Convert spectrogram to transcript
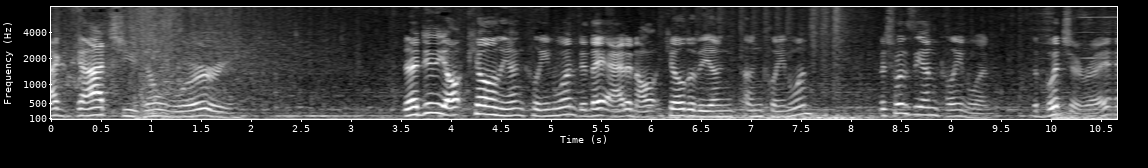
I got you, don't worry. Did I do the alt kill on the unclean one? Did they add an alt kill to the un unclean one? Which one's the unclean one? The butcher, right?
